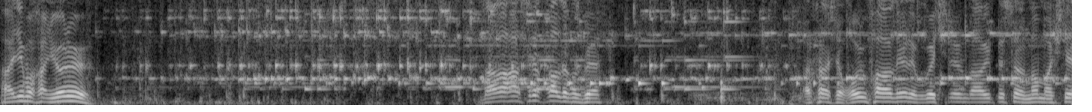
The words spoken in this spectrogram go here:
Hadi bakalım yürü. Daha hasret kaldınız be. Arkadaşlar koyun falan değil de bu geçilerin daha gitmesi lazım ama işte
